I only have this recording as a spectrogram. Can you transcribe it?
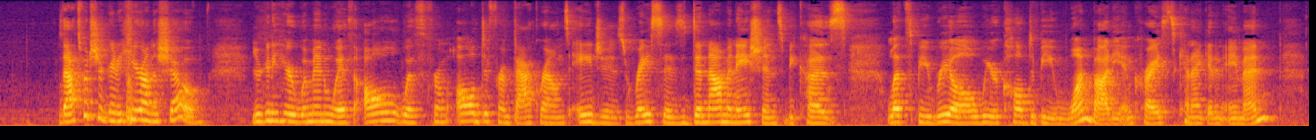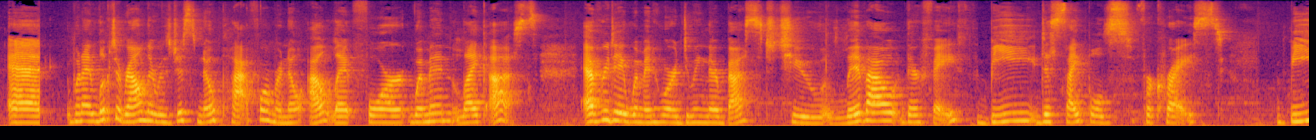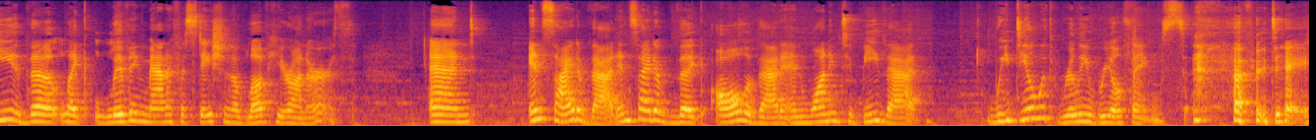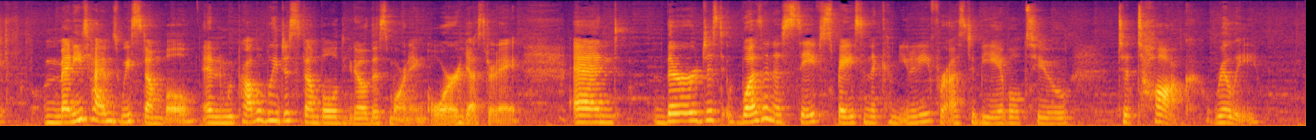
That's what you're going to hear on the show. You're going to hear women with all with from all different backgrounds, ages, races, denominations because let's be real, we are called to be one body in Christ. Can I get an amen? And when I looked around, there was just no platform or no outlet for women like us. Everyday women who are doing their best to live out their faith, be disciples for Christ, be the like living manifestation of love here on earth. And inside of that, inside of like all of that and wanting to be that, we deal with really real things every day many times we stumble and we probably just stumbled you know this morning or yesterday. And there just wasn't a safe space in the community for us to be able to to talk really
